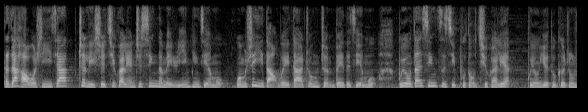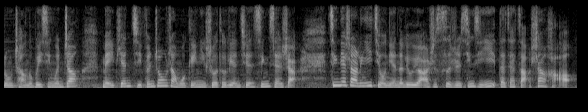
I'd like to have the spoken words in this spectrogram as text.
大家好，我是一加，这里是区块链之星的每日音频节目。我们是一档为大众准备的节目，不用担心自己不懂区块链，不用阅读各种冗长的微信文章，每天几分钟，让我给你说透链圈新鲜事儿。今天是二零一九年的六月二十四日，星期一，大家早上好。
